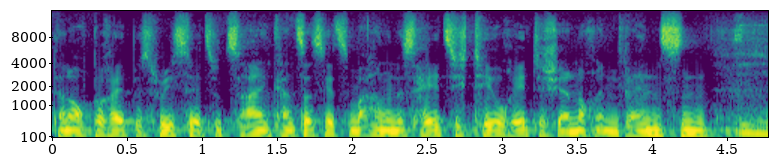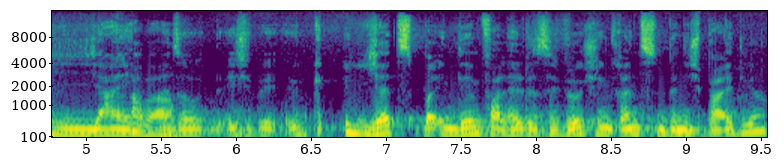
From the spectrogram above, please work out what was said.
dann- auch bereit bist, Resale zu zahlen, kannst du das jetzt machen und es hält sich theoretisch ja noch in Grenzen. Jein. Aber- also ich, jetzt, in dem Fall hält es sich wirklich in Grenzen, bin ich bei dir.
